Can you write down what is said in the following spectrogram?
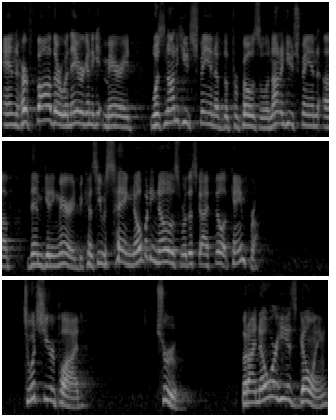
And her father, when they were going to get married, was not a huge fan of the proposal and not a huge fan of them getting married because he was saying, Nobody knows where this guy Philip came from. To which she replied, True, but I know where he is going,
